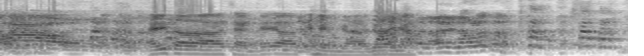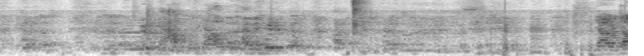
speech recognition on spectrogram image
Wow editor chèn cái ờ, cái hình ờ, vô đây nha. Lâu lắm rồi. Giờ cho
